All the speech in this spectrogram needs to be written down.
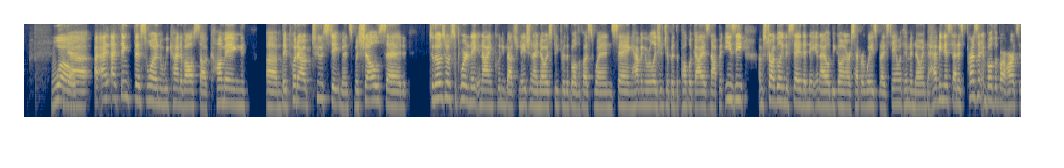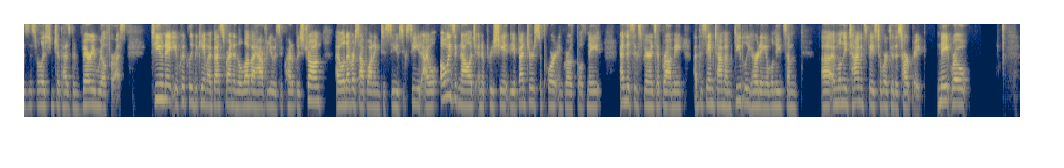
Whoa. Yeah. I, I think this one we kind of all saw coming. Um, they put out two statements. Michelle said, to those who have supported Nate and I, including Bachelor Nation, I know I speak for the both of us when saying having a relationship in the public eye has not been easy. I'm struggling to say that Nate and I will be going our separate ways, but I stand with him in knowing the heaviness that is present in both of our hearts as this relationship has been very real for us. To you, Nate, you quickly became my best friend, and the love I have for you is incredibly strong. I will never stop wanting to see you succeed. I will always acknowledge and appreciate the adventures, support, and growth both Nate and this experience have brought me. At the same time, I'm deeply hurting and will need some uh, and we'll need time and space to work through this heartbreak. Nate wrote,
